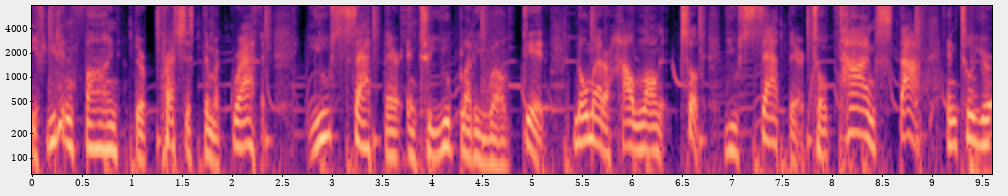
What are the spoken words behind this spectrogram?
If you didn't find their precious demographic, you sat there until you bloody well did. No matter how long it took, you sat there till time stopped, until your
